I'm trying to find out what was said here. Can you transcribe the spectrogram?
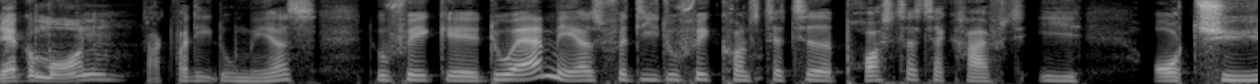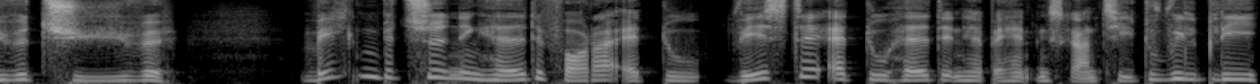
Ja, godmorgen. Tak fordi du er med os. Du, fik, øh, du er med os, fordi du fik konstateret prostatakræft i år 2020. Hvilken betydning havde det for dig, at du vidste, at du havde den her behandlingsgaranti? Du ville blive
